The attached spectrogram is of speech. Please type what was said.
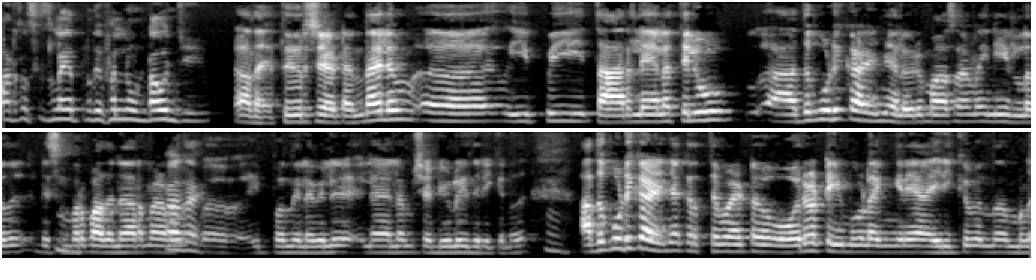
അടുത്ത സീസണിലെ പ്രതിഫലനം ഉണ്ടാവും ചെയ്യും. അതെ തീർച്ചയായിട്ടും. എന്തായാലും ഇപ്പൊ ഈ താരലേലത്തിലും അതുകൂടി കഴിഞ്ഞാൽ ഒരു മാസമാണ് ഇനി ഉള്ളത് ഡിസംബർ പതിനാറിനാണ്. ഇപ്പൊ നിലവിൽ ലേലം ഷെഡ്യൂൾ ചെയ്തിരിക്കുന്നത്. അതുകൂടി കഴിഞ്ഞാൽ കൃത്യമായിട്ട് ഓരോ ടീമുകൾ എങ്ങനെയായിരിക്കും എന്ന് നമ്മൾ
